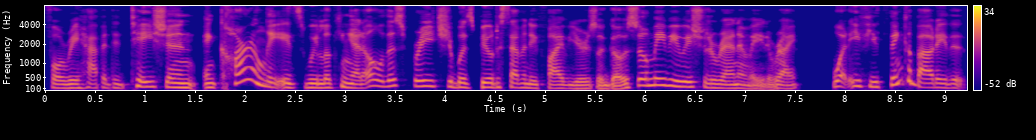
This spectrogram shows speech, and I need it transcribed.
For rehabilitation. And currently it's we're looking at, oh, this bridge was built 75 years ago. So maybe we should renovate it, right? What if you think about it,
